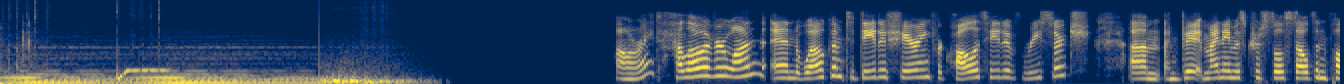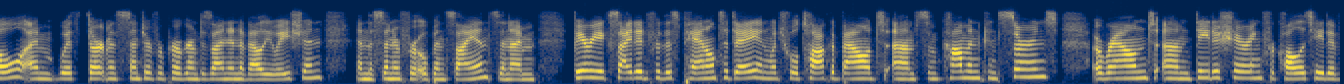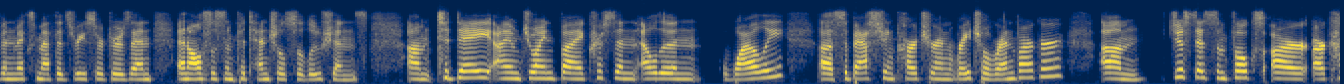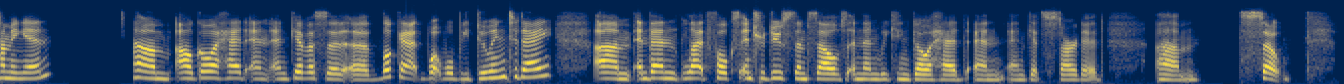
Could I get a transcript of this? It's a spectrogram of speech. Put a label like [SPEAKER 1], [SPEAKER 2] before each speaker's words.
[SPEAKER 1] Thank you. All right. Hello, everyone, and welcome to Data Sharing for Qualitative Research. Um, my name is Crystal Steltenpohl. I'm with Dartmouth Center for Program Design and Evaluation and the Center for Open Science. And I'm very excited for this panel today, in which we'll talk about um, some common concerns around um, data sharing for qualitative and mixed methods researchers and, and also some potential solutions. Um, today, I am joined by Kristen Eldon Wiley, uh, Sebastian Karcher, and Rachel Renbarger. Um, just as some folks are are coming in, um, I'll go ahead and, and give us a, a, look at what we'll be doing today, um, and then let folks introduce themselves, and then we can go ahead and, and get started. Um, so,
